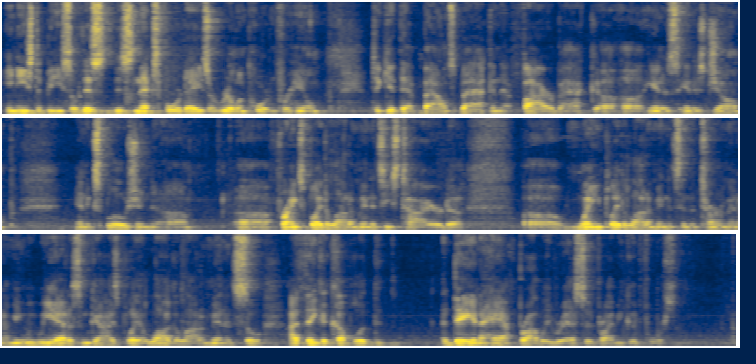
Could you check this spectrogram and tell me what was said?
he needs to be. So this, this next four days are real important for him to get that bounce back and that fire back uh, uh, in his, in his jump and explosion. Um, uh, Frank's played a lot of minutes. He's tired. Uh, uh, Wayne played a lot of minutes in the tournament. I mean, we, we had some guys play a log a lot of minutes. So I think a couple of a day and a half probably rest would probably be good for us. You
